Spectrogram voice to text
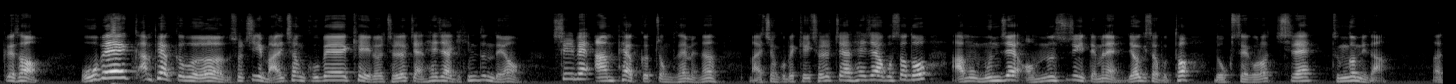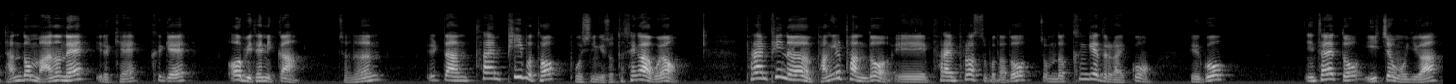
그래서 500A급은 솔직히 12900K를 전력 제한 해제하기 힘든데요. 700A급 정도 되면은 12900K 전력 제한 해제하고 써도 아무 문제 없는 수준이기 때문에 여기서부터 녹색으로 칠해 둔 겁니다. 어, 단돈 만원에 이렇게 크게 업이 되니까 저는 일단 Prime P부터 보시는 게 좋다 생각하고요 Prime P는 방열판도 이 Prime Plus보다도 좀 더 큰 게 들어가 있고 그리고 인터넷도 2.5기가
